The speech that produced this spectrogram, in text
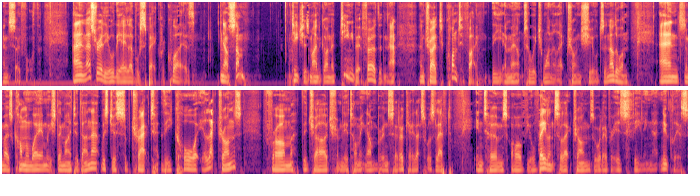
and so forth. And that's really all the A-level spec requires. Now, some teachers might have gone a teeny bit further than that and tried to quantify the amount to which one electron shields another one. And the most common way in which they might have done that was just subtract the core electrons from the charge from the atomic number and said, okay, that's what's left in terms of your valence electrons or whatever is feeling that nucleus.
